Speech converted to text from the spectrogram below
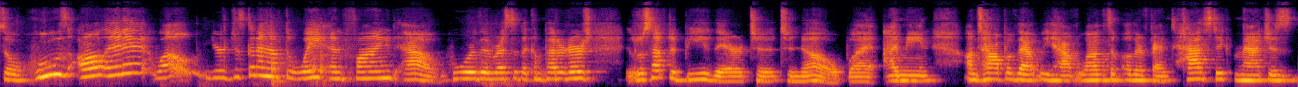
So who's all in it? Well, you're just gonna have to wait and find out. Who are the rest of the competitors? You'll just have to be there to to know. But I mean, on top of that, we have lots of other fantastic matches.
